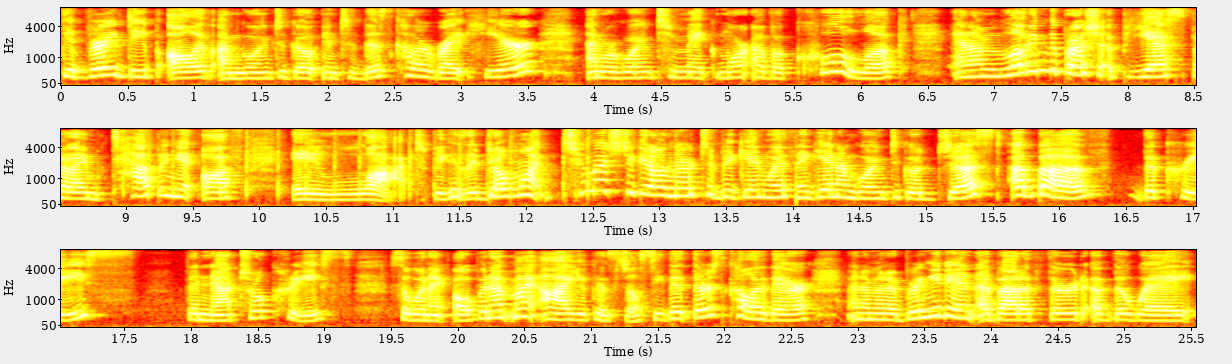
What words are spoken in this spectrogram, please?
very deep olive. I'm going to go into this color right here, and we're going to make more of a cool look. And I'm loading the brush up, yes, but I'm tapping it off a lot because I don't want too much to get on there to begin with. And again, I'm going to go just above the crease, the natural crease, so when I open up my eye, you can still see that there's color there. And I'm gonna bring it in about a third of the way,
